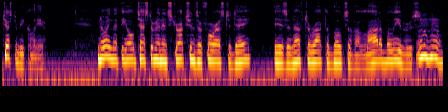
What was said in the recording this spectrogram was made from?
just to be clear. Knowing that the Old Testament instructions are for us today is enough to rock the boats of a lot of believers. Mm-hmm.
